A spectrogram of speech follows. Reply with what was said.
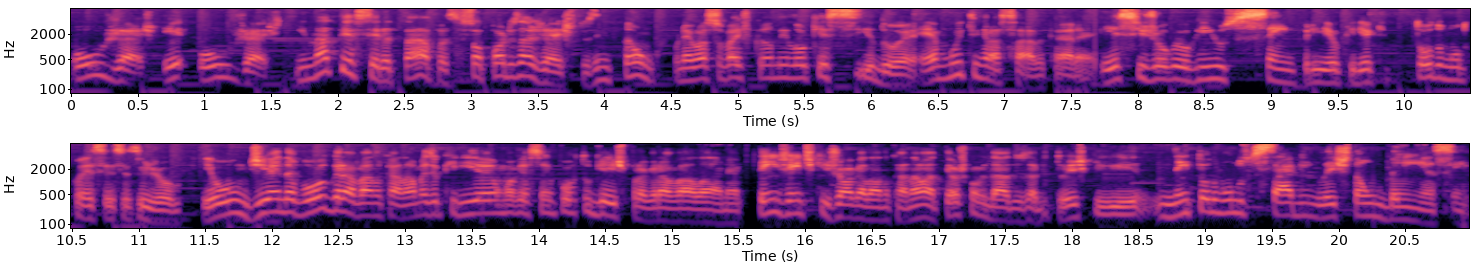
ou gesto, e ou gesto. E na terceira etapa, você só pode usar gestos. Então, o negócio vai ficando enlouquecido tudo. É muito engraçado, cara. Esse jogo eu rio sempre. Eu queria que todo mundo conhecesse esse jogo. Eu um dia ainda vou gravar no canal, mas eu queria uma versão em português para gravar lá, né? Tem gente que joga lá no canal, até os convidados habituais, que nem todo mundo sabe inglês tão bem assim,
